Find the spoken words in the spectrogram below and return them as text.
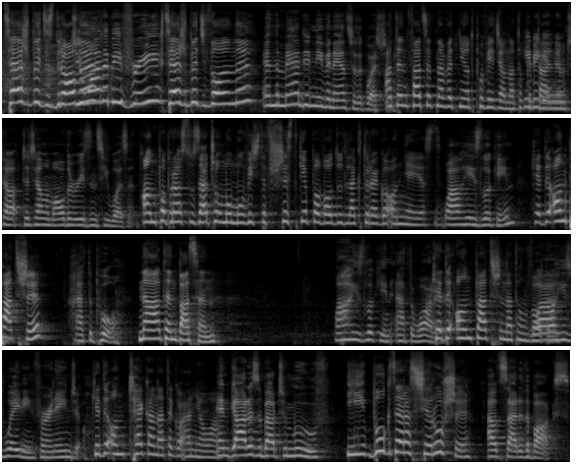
chcesz być Do zdrowy? you want to be free? Chcesz być wolny? And the man didn't even answer the A question. ten facet nawet nie odpowiedział na to He pytanie. to, to tell him all the reasons he wasn't. On po prostu zaczął mu mówić te wszystkie powody, dla którego on nie jest. While he's looking Kiedy on patrzy at the pool, na ten basen, while he's looking at the water, kiedy on patrzy na tą while he's waiting for an angel, kiedy on czeka na tego anioła. And God is about to move i Bóg zaraz się ruszy outside of the box,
